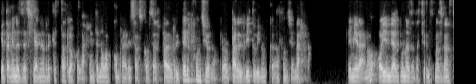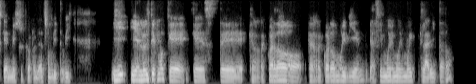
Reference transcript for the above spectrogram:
que también nos decían, Enrique, estás loco, la gente no va a comprar esas cosas. Para el retail funciona, pero para el B2B nunca va a funcionar. Y mira, ¿no? Hoy en día algunas de las tiendas más grandes que hay en México en realidad son B2B. Y, y el último que, que, este, que recuerdo, que recuerdo muy bien y así muy, muy, muy clarito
